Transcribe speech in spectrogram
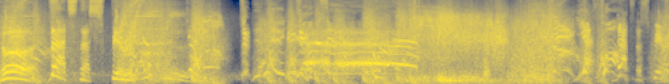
Good! That's the spirit! Yes, that's the spirit.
